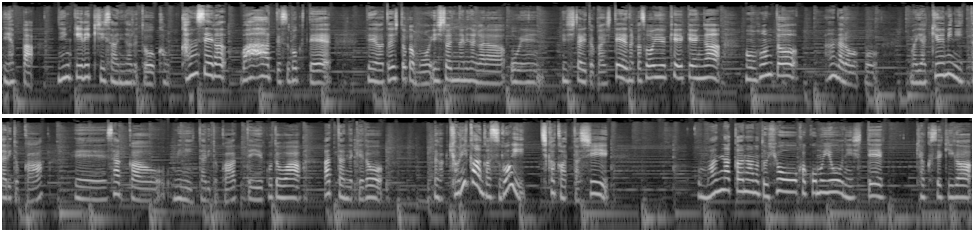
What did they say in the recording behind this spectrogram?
でやっぱ人気力士さんになると歓声がわーってすごくてで私とかも一緒になりながら応援したりとかしてなんかそういう経験がもう本当なんだろうこう、まあ、野球見に行ったりとか、えー、サッカーを見に行ったりとかっていうことはあったんだけどなんか距離感がすごい近かったし真ん中のあの土俵を囲むようにして客席が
